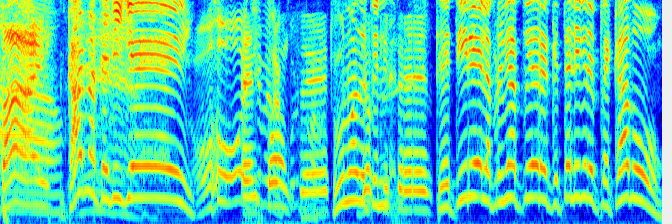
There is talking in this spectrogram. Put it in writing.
Bye. ¡Cálmate, DJ! Entonces, Tú no has de yo tener- quise- Que tire la primera piedra, que esté libre de pecado.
